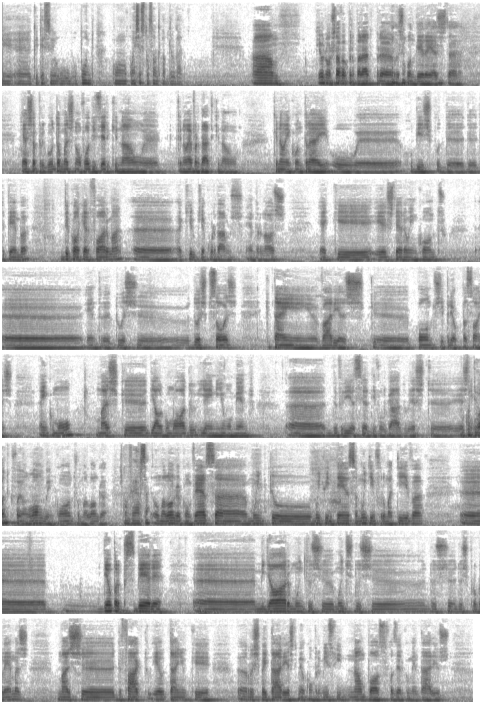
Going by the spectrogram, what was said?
que tem o, o ponto com, com esta situação de Cabo Delgado? Um, eu não estava preparado para responder a esta, esta pergunta, mas não vou dizer que não, eh, que não é verdade que não, que não encontrei o, eh, o bispo de, de, de, Pemba. De qualquer forma, uh, aquilo que acordámos entre nós é que este era um encontro entre duas, duas pessoas que têm vários eh, pontos e preocupações em comum, mas que de algum modo e em nenhum momento Uh, deveria ser divulgado este, este encontro, que foi um longo encontro, uma longa conversa, uma longa conversa muito, muito intensa, muito informativa, uh, deu para perceber uh, melhor muitos, muitos dos, uh, dos, dos problemas, mas uh, de facto eu tenho que respeitar este meu compromisso e não posso fazer comentários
